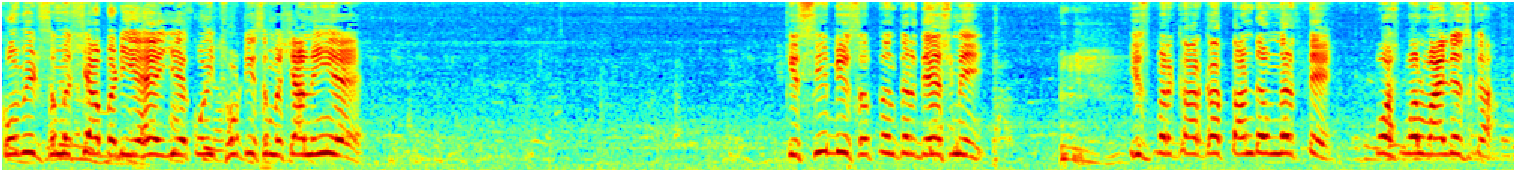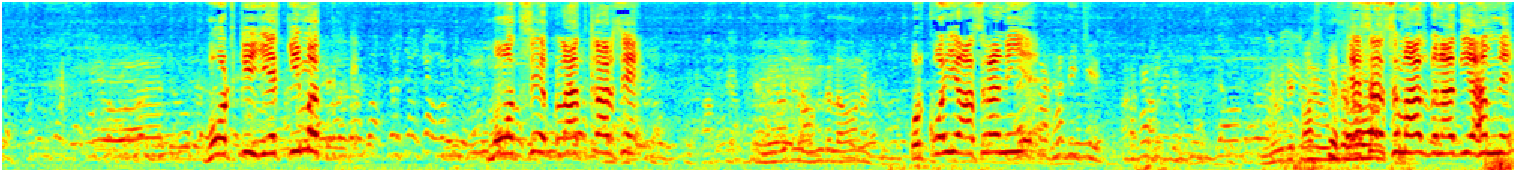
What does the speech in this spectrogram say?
कोविड समस्या बड़ी है ये कोई छोटी समस्या नहीं है। किसी भी स्वतंत्र देश में इस प्रकार का तांडव नृत्य पोस्टल वायलेंस का, वोट की ये कीमत, मौत से, बलात्कार से, और कोई आसरा नहीं है। ऐसा समाज बना दिया हमने।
